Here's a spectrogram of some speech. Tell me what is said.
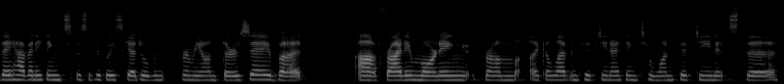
they have anything specifically scheduled for me on Thursday, but uh, Friday morning from like 11:15 I think to 1:15 it's the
